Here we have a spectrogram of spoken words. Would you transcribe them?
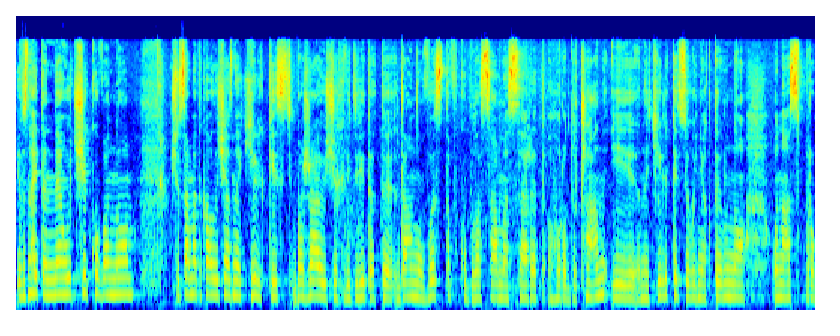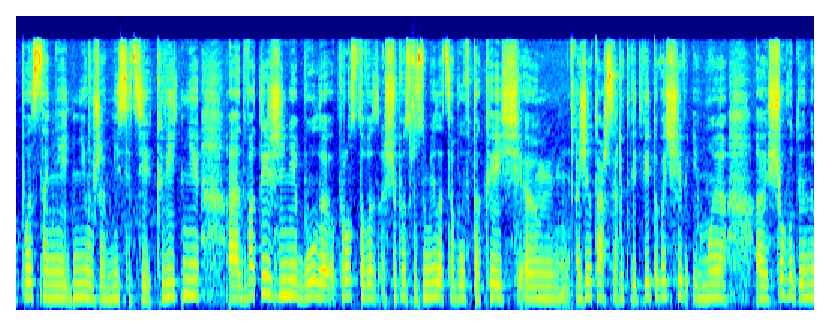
І ви знаєте, неочікувано, що саме така величезна кількість бажаючих відвідати дану виставку була саме серед городочан. І не тільки сьогодні активно у нас прописані дні вже в місяці квітні. Е, Два тижні були просто щоб ви зрозуміли, це був такий ем, ажіотаж серед відвідувачів, і ми е, щогодини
